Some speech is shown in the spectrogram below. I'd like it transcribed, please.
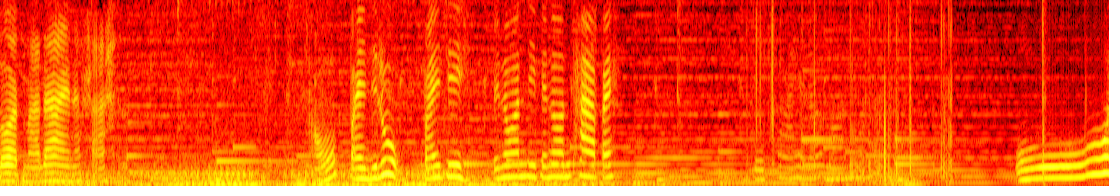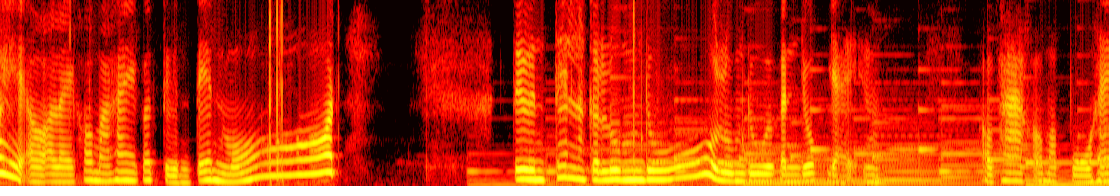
รอดมาได้นะคะ เอาไปดิลูกไปดิไปนอนดิไปนอนผ้าไปดูผ้าแล้วนอนโอ้ยเอาอะไรเข้ามาให้ก็ตื่นเต้นหมด ตื่นเต้นแล้วก็ลุมดู ลุมดูกันยกใหญ่เอาผ้าเข้ามาปูให้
